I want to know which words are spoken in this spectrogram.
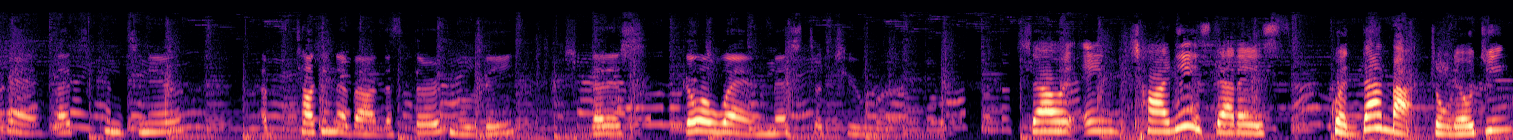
Okay, let's continue uh, talking about the third movie. That is Go Away, Mr. Tumor. so, in Chinese, that is 滚蛋吧，肿瘤君.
